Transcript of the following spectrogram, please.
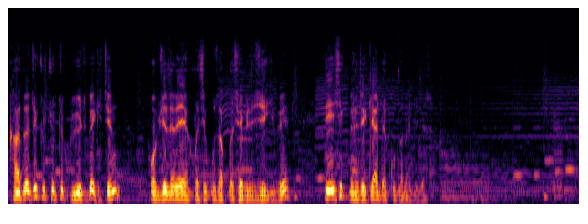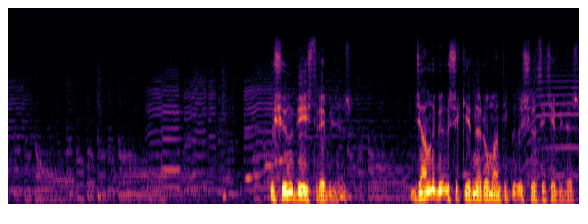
Kadrajı küçültüp büyütmek için objelere yaklaşıp uzaklaşabileceği gibi değişik mercekler de kullanabilir. Işığını değiştirebilir. Canlı bir ışık yerine romantik bir ışığı seçebilir.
